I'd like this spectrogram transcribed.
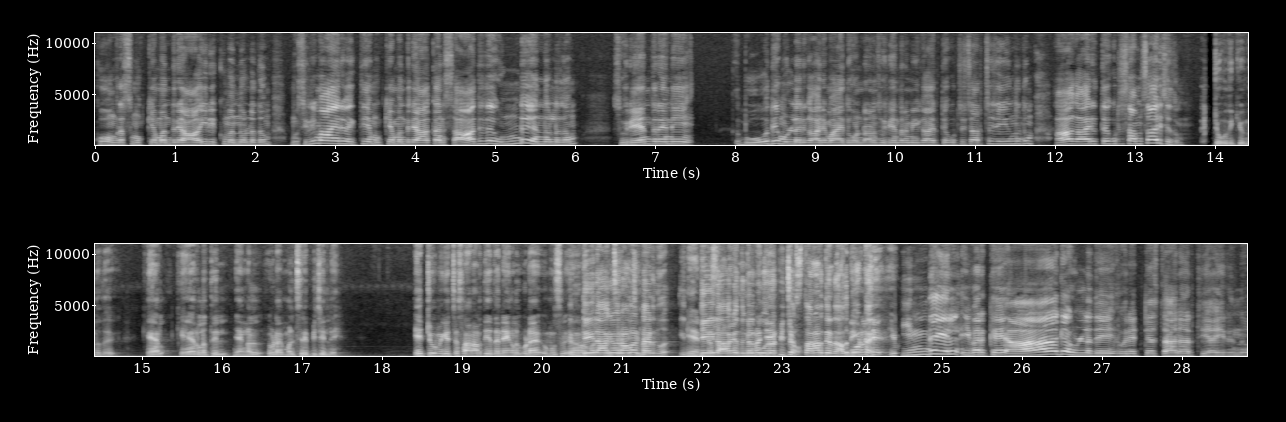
കോൺഗ്രസ് മുഖ്യമന്ത്രി ആയിരിക്കുമെന്നുള്ളതും മുസ്ലിമായ ഒരു വ്യക്തിയെ മുഖ്യമന്ത്രി ആക്കാൻ സാധ്യത ഉണ്ട് എന്നുള്ളതും സുരേന്ദ്രന് ബോധ്യമുള്ളൊരു കാര്യമായതുകൊണ്ടാണ് സുരേന്ദ്രൻ ഈ കാര്യത്തെക്കുറിച്ച് ചർച്ച ചെയ്യുന്നതും ആ കാര്യത്തെക്കുറിച്ച് സംസാരിച്ചതും. ചോദിക്കുന്നത് കേരളത്തിൽ ഞങ്ങൾ ഇവിടെ മത്സരിപ്പിച്ചില്ലേ? ഏറ്റവും മികച്ച സ്ഥാനാർത്ഥിയെ തന്നെ ഞങ്ങൾ ഇവിടെ മുസ്ലിം ഇന്ത്യയിലാകെ ഒരാളുണ്ടായിരുന്നത് ഇന്ത്യയിലാകെ നിങ്ങൾക്ക് സ്ഥാനാർത്ഥിയാണ്. അത് പോട്ടെ. ഇന്ത്യയിൽ ഇവർക്ക് ആകെ ഉള്ളത് ഒരൊറ്റ സ്ഥാനാർത്ഥിയായിരുന്നു.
